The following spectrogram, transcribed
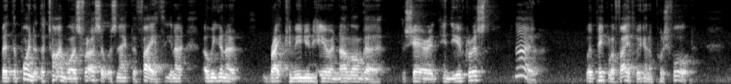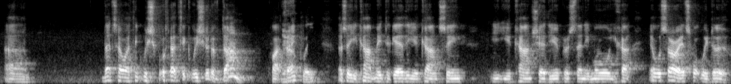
But the point at the time was for us, it was an act of faith. You know, are we going to break communion here and no longer share in, in the Eucharist? No. We're people of faith. We're going to push forward. Um, that's how I think we should. I think we should have done. Quite yeah. frankly, I say you can't meet together, you can't sing, you, you can't share the Eucharist anymore. You can't. Yeah, well, sorry, it's what we do.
